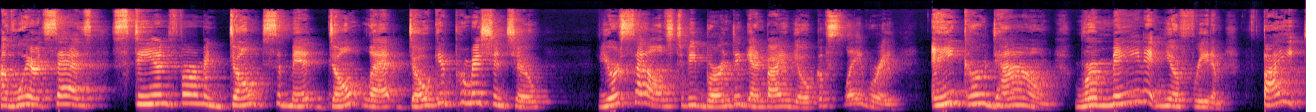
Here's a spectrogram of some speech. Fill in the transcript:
of where it says, stand firm and don't submit, don't let, don't give permission to. yourselves to be burned again by a yoke of slavery. Anchor down, remain in your freedom, fight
